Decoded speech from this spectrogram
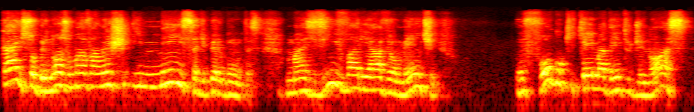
cai sobre nós uma avalanche imensa de perguntas, mas invariavelmente um fogo que queima dentro de nós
